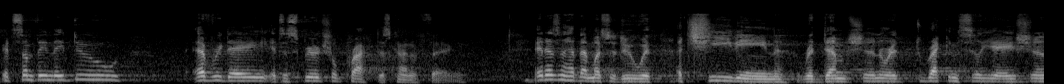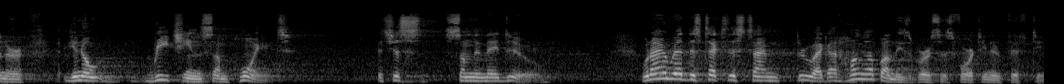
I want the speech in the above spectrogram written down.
It's something they do every day, it's a spiritual practice kind of thing. It doesn't have that much to do with achieving redemption or reconciliation or, you know, reaching some point. It's just something they do. When I read this text this time through, I got hung up on these verses 14 and 15.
